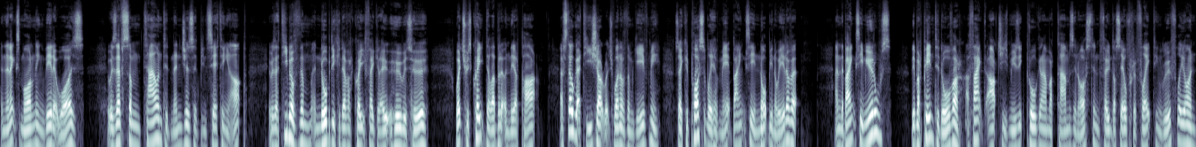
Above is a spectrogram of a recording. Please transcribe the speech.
and the next morning there it was. It was as if some talented ninjas had been setting it up. It was a team of them, and nobody could ever quite figure out who was who, which was quite deliberate on their part. I've still got a t shirt which one of them gave me, so I could possibly have met Banksy and not been aware of it. And the Banksy murals? They were painted over, a fact Arches' music programmer Tamsin Austin found herself reflecting ruefully on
